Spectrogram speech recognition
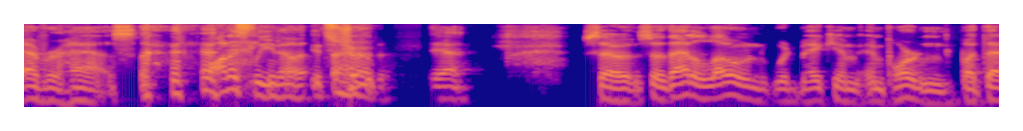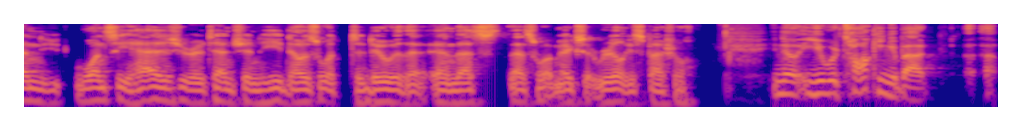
ever has. Honestly, you know it's true. yeah. So so that alone would make him important. But then once he has your attention, he knows what to do with it, and that's that's what makes it really special. You know, you were talking about. Uh,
